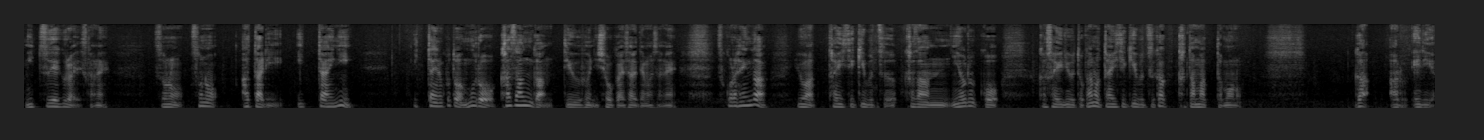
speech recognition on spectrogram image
三重ぐらいですかね。そのその辺り一帯に一帯のことを室火山岩っていうふうに紹介されてましたね。そこら辺が要は堆積物火山によるこう火砕流とかの堆積物が固まったものがあるエリア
